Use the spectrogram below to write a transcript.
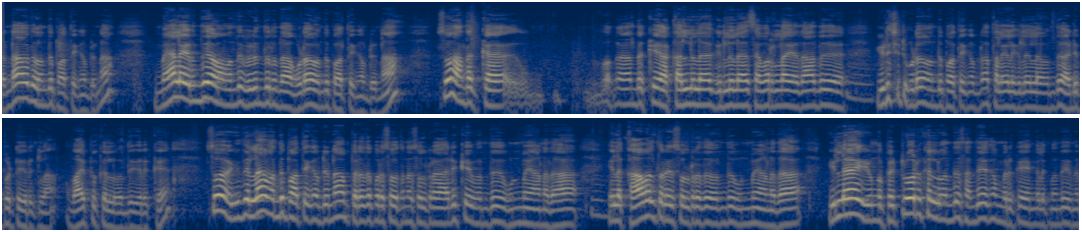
ரெண்டாவது வந்து பார்த்தீங்க அப்படின்னா மேலே இருந்து அவன் வந்து விழுந்திருந்தா கூட வந்து பார்த்தீங்க அப்படின்னா ஸோ அந்த க அந்த கல்லில் கில்லில் செவரில் ஏதாவது இடிச்சிட்டு கூட வந்து பார்த்திங்க அப்படின்னா தலையில் கிளையில் வந்து அடிபட்டு இருக்கலாம். வாய்ப்புகள் வந்து இருக்குது ஸோ இதெல்லாம் வந்து பார்த்திங்க அப்படின்னா பிரத பரிசோதனை சொல்கிற அறிக்கை வந்து உண்மையானதா? இல்லை காவல்துறை சொல்கிறது வந்து உண்மையானதா? இல்லை இவங்க பெற்றோர்கள் வந்து சந்தேகம் இருக்குது எங்களுக்கு வந்து இந்த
